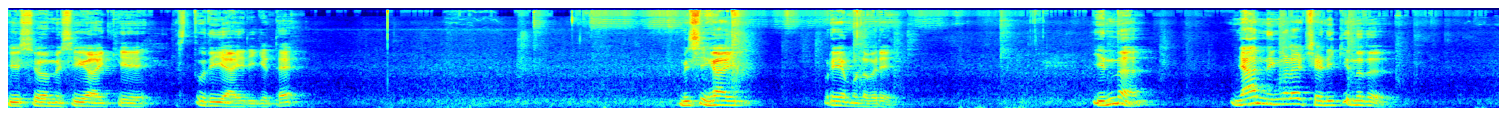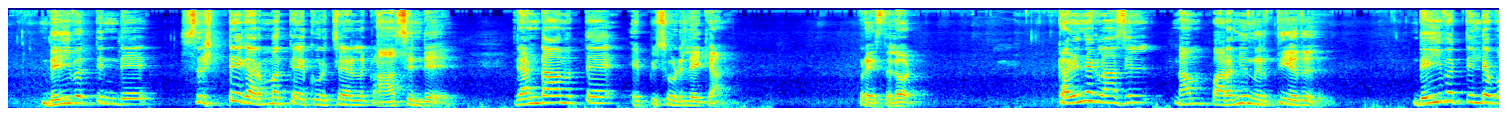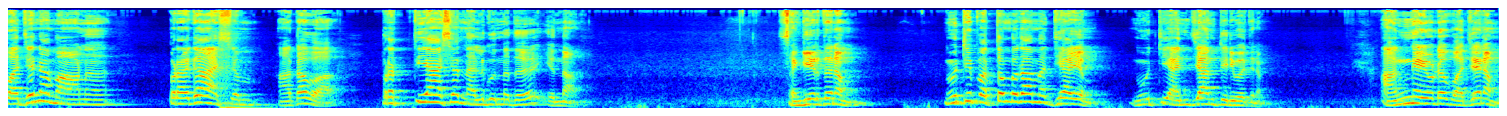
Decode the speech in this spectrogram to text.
ഈശോ മിശിഹായ്ക്ക് സ്തുതിയായിരിക്കട്ടെ. മിശിഹായിൽ പ്രിയമുള്ളവരെ ഇന്ന് ഞാൻ നിങ്ങളെ ക്ഷണിക്കുന്നത് ദൈവത്തിന്റെ സൃഷ്ടികർമ്മത്തെക്കുറിച്ചുള്ള ക്ലാസിന്റെ രണ്ടാമത്തെ എപ്പിസോഡിലേക്കാണ്. Price the load. കഴിഞ്ഞ ക്ലാസ്സിൽ നാം പറഞ്ഞു നിർത്തിയത് ദൈവത്തിന്റെ വചനമാണ് പ്രകാശം അഥവാ പ്രത്യാശ നൽകുന്നത് എന്നാണ്. സങ്കീർത്തനം നൂറ്റി പത്തൊമ്പതാം അധ്യായം നൂറ്റി അഞ്ചാം തിരുവചനം. അങ്ങയുടെ വചനം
